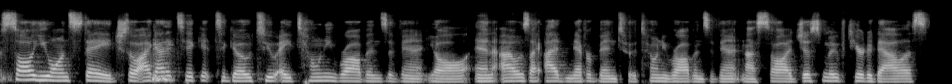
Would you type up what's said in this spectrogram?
saw you on stage. So I got a ticket to go to a Tony Robbins event, y'all. And I was like, I'd never been to a Tony Robbins event. And I saw I just moved here to Dallas.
